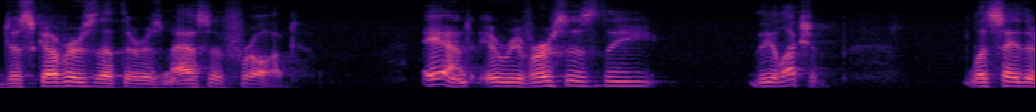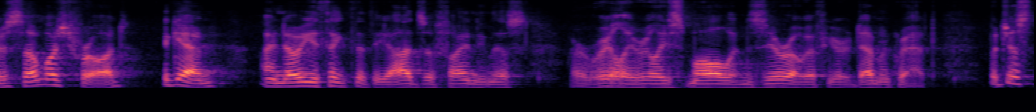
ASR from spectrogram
discovers that there is massive fraud, and it reverses the, the election. Let's say there's so much fraud. Again, I know you think that the odds of finding this are really, really small and zero if you're a Democrat, but just,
